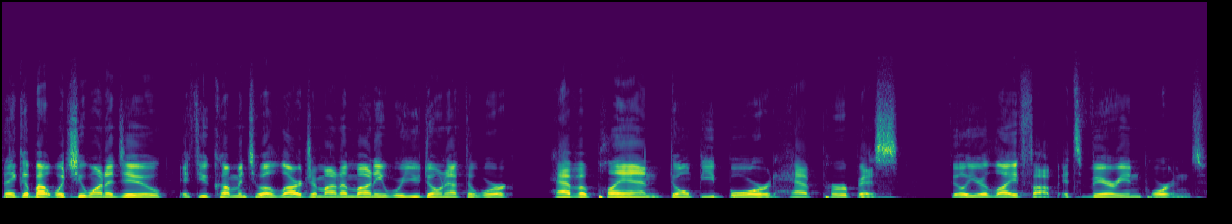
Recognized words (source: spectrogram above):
think about what you want to do. If you come into a large amount of money where you don't have to work, have a plan. Don't be bored. Have purpose. Fill your life up. It's very important.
